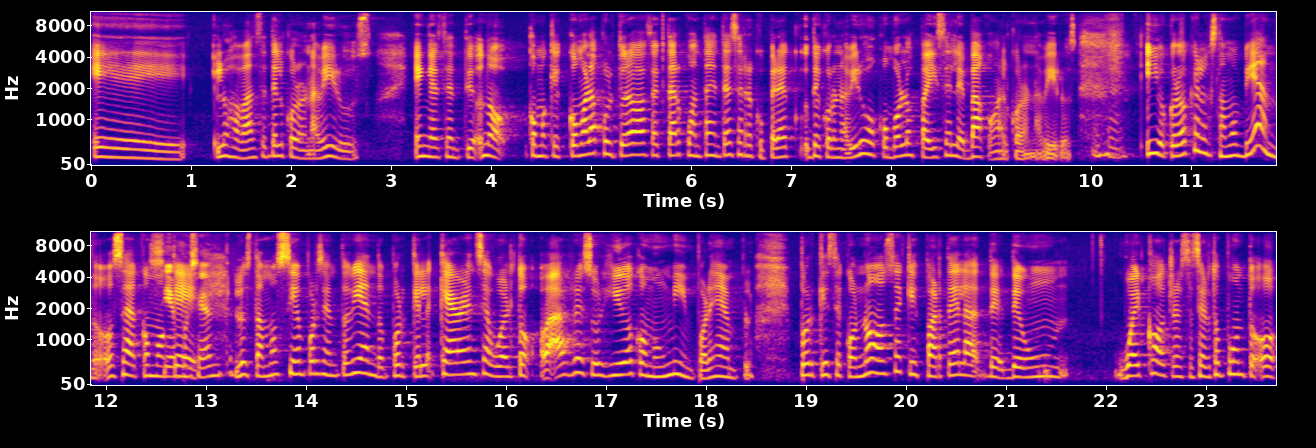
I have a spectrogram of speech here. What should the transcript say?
eh, los avances del coronavirus. En el sentido, no, como que cómo la cultura va a afectar cuánta gente se recupera de, coronavirus o cómo los países les va con el coronavirus. Y yo creo que lo estamos viendo. O sea, como 100%. que lo estamos 100% viendo. Porque Karen se ha vuelto, ha resurgido como un meme, por ejemplo. Porque se conoce que es parte de, la, de, de un white culture hasta cierto punto, o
